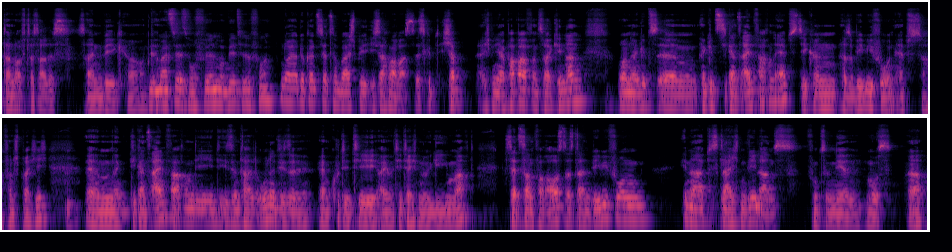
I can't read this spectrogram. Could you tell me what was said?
dann läuft das alles seinen Weg. Ja, Wie meinst du jetzt, wofür ein Mobiltelefon? Naja, du könntest ja zum Beispiel, ich sag mal was, es gibt, ich habe, ich bin ja Papa von zwei Kindern und dann gibt's, ähm, dann gibt's die ganz einfachen Apps, die können, also Babyphone-Apps, davon spreche ich. Ähm, die ganz einfachen, die, die sind halt ohne diese MQTT, IoT-Technologie gemacht. Das setzt dann voraus, dass dein Babyphone innerhalb des gleichen WLANs funktionieren muss. Ja,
